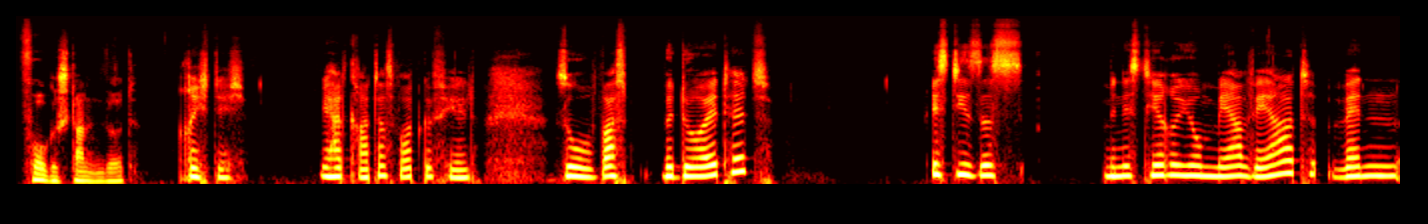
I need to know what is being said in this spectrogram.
vorgestanden wird. Richtig. Mir hat gerade das Wort gefehlt. So, was bedeutet, ist dieses Ministerium mehr wert, wenn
